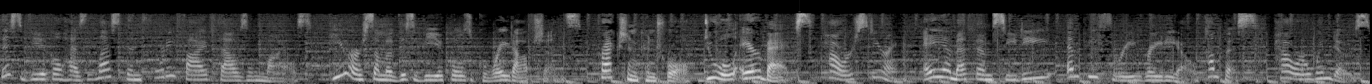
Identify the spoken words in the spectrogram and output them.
This vehicle has less than 45,000 miles. Here are some of this vehicle's great options. Traction control, dual airbags, power steering, AM FM CD, MP3 radio, compass, power windows,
